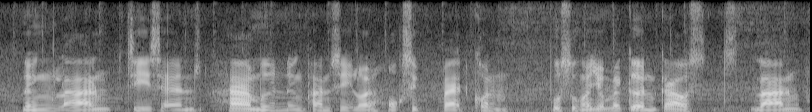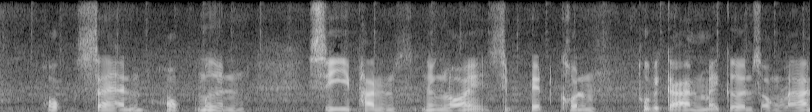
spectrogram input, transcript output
1 ล้าน 4 51,468 คน ผู้สูงอายุไม่เกิน 9 ล้าน 6 64,111 คน ผู้พิการไม่เกิน 2 ล้าน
